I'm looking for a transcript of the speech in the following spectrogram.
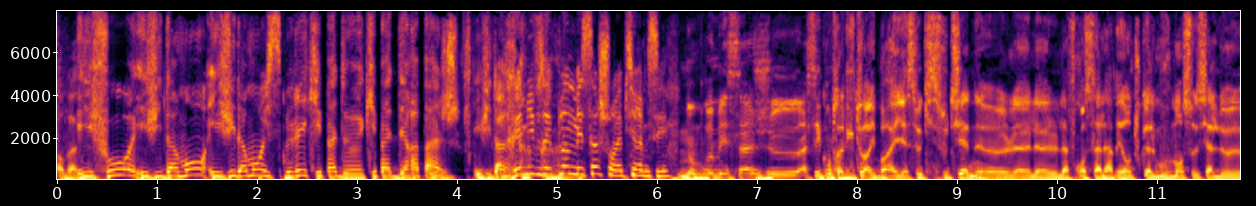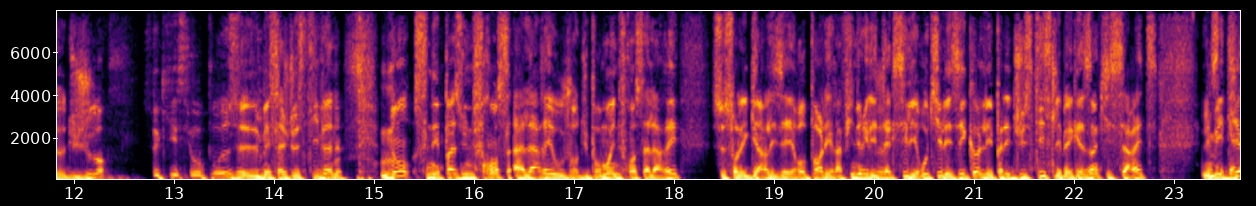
Oh, bah, Et il faut évidemment, évidemment espérer qu'il n'y ait pas de, qu'il y ait pas de dérapage. Évidemment. Rémi, vous avez plein de messages sur la petite RMC. Nombreux messages euh, assez contradictoires. Il y a ceux qui soutiennent euh, la, la- la France à l'arrêt, en tout cas le mouvement social de- du jour. Ceux qui s'y opposent, euh, message de Steven. Non, ce n'est pas une France à l'arrêt aujourd'hui. Pour moi, une France à l'arrêt, ce sont les gares, les aéroports, les raffineries, les Mmh. taxis, les routiers, les écoles, les palais de justice, les magasins qui s'arrêtent, les médias qui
